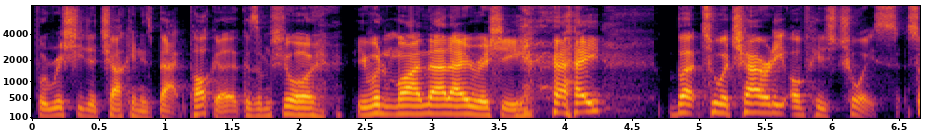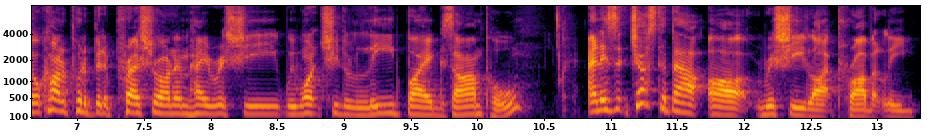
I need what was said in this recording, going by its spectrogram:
for Rishi to chuck in his back pocket because I'm sure he wouldn't mind that, eh, Rishi? hey? but to a charity of his choice. So I kind of put a bit of pressure on him. Hey, Rishi, we want you to lead by example and is it just about oh, Rishi like privately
